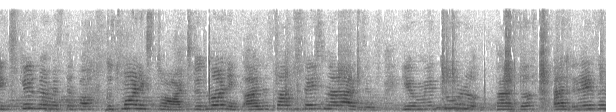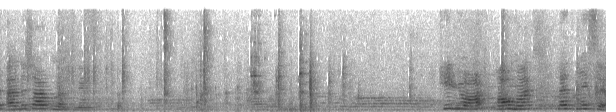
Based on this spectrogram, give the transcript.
Excuse me, Mr. Fox. Good morning, Stuart. Good morning. I need some stationery items. Give me two pencils, an eraser, and a sharpener, please. Here you are. How much? Let me see.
